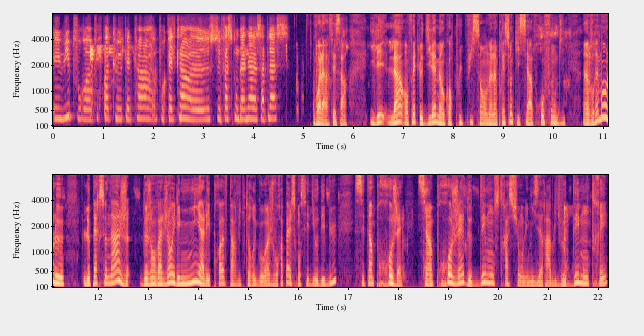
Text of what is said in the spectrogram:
et oui, pour, euh, pour pas que quelqu'un pour quelqu'un euh, se fasse condamner à sa place. Voilà, c'est ça. Il est là, en fait, le dilemme est encore plus puissant. On a l'impression qu'il s'est approfondi. Hein, vraiment, le, personnage de Jean Valjean, il est mis à l'épreuve par Victor Hugo. hein. Je vous rappelle ce qu'on s'est dit au début. C'est un projet. C'est un projet de démonstration, Les Misérables. Il veut démontrer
